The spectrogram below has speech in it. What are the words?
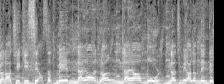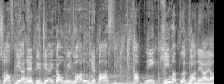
कराची की सियासत में नया रंग, नया मोड़। नजमी आलम ने इंकशाफ किया है। पीटीआई का उम्मीदवार उनके पास अपनी कीमत लगवाने आया।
